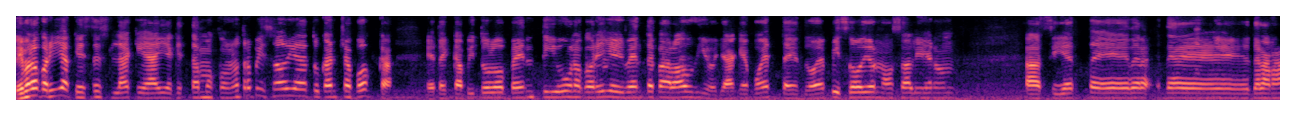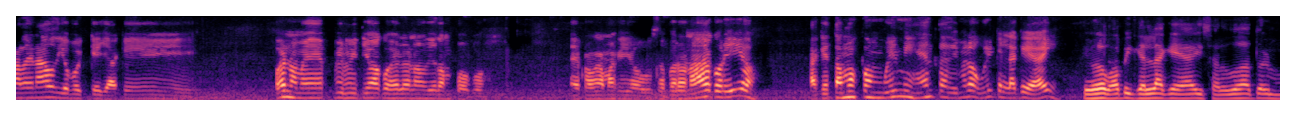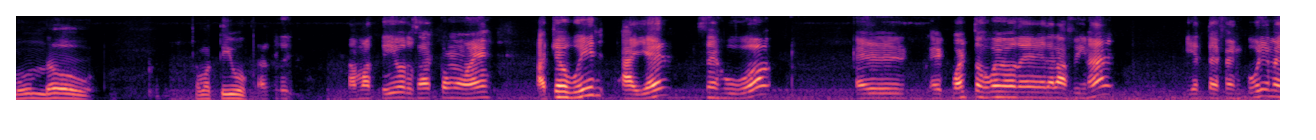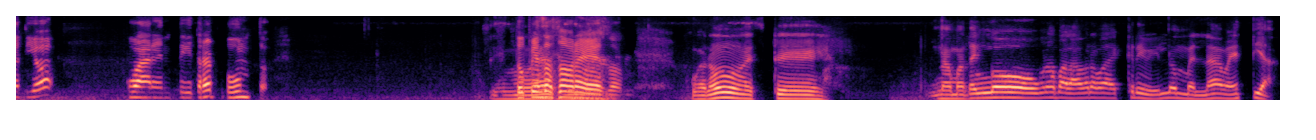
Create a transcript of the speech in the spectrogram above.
Dímelo, Corilla, que esta es la que hay. Aquí estamos con otro episodio de Tu Cancha Posca. Este es el capítulo 21, Corilla, y 20 para el audio, ya que pues este, dos episodios no salieron así este de, la nada en audio, porque ya que pues no me permitió cogerlo en audio tampoco, el programa que yo uso. Pero nada, Corillo, aquí estamos con Will, mi gente. Dímelo, Will, que es la que hay. Dímelo, papi, que es la que hay. Saludos a todo el mundo. Estamos activos. Estamos activos, tú sabes cómo es. H. Will, ayer se jugó el, cuarto juego de, la final y Stephen Curry metió 43 puntos. ¿Tú piensas sobre eso? Bueno, este. Nada más tengo una palabra para describirlo, en verdad, bestia.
